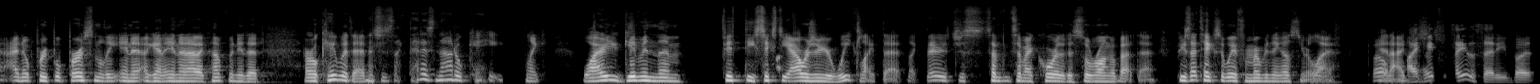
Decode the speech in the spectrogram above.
I know people personally in a, again in and out of the company that are okay with that. And it's just like that is not okay. Like, why are you giving them 50, 60 hours of your week like that? Like, there's just something to my core that is so wrong about that because that takes away from everything else in your life. Well, And I, I hate to say this, Eddie, but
